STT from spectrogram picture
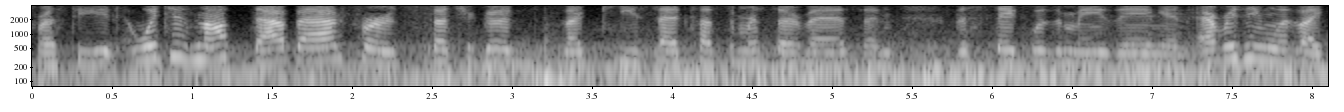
For us to eat, which is not that bad for such a good, like he said, customer service, and the steak was amazing, and everything was like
